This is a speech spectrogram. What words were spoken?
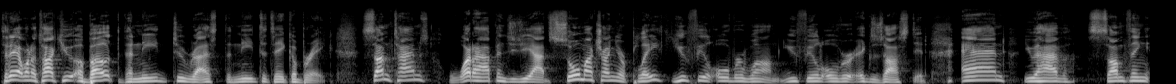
Today, I want to talk to you about the need to rest, the need to take a break. Sometimes, what happens is you have so much on your plate, you feel overwhelmed, you feel overexhausted, and you have something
